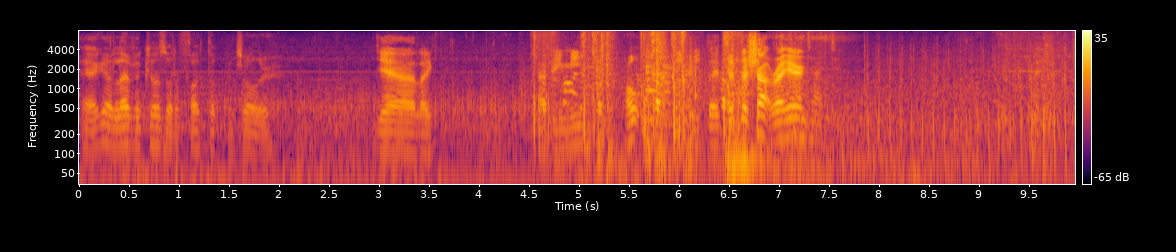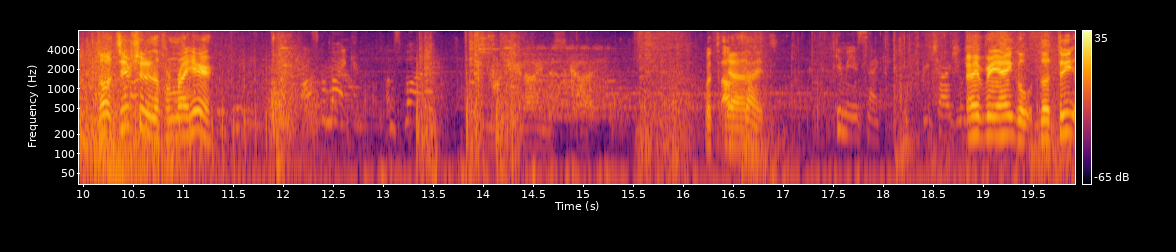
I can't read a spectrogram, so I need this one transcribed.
Hey, I got 11 kills with a fucked up controller. Yeah, like, that be me. Oh, they took their shot right here. Contact. No, team shooting them from right here. Oscar Mike, I'm spotted. Switching an eye in the sky. What's Yeah. outside? Give me a sec. Recharging. Every angle. The three,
